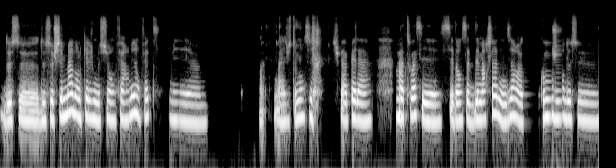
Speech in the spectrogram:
de, ce, de ce schéma dans lequel je me suis enfermée, en fait. Mais euh, bah, justement, si je fais appel à, à toi, c'est dans cette démarche-là de me dire euh, comment je sors de ce,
